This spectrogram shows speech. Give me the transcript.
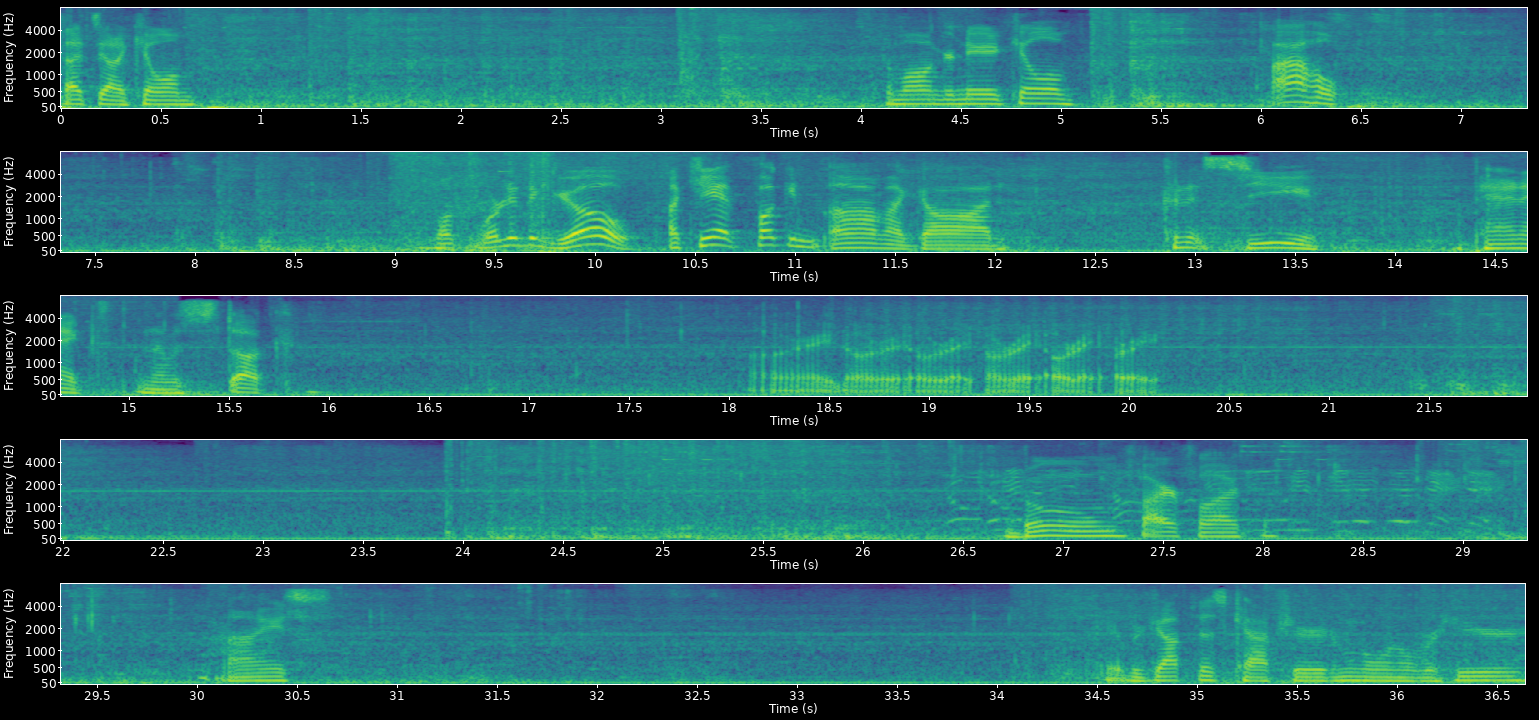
That's gotta kill him. Come on, grenade, kill him. Ow! Look, where did it go? I can't fucking. Oh my god. Couldn't see. I panicked and I was stuck. Alright, alright, alright, alright, alright, alright. Boom, firefly. Nice. Okay, we got this captured. I'm going over here.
